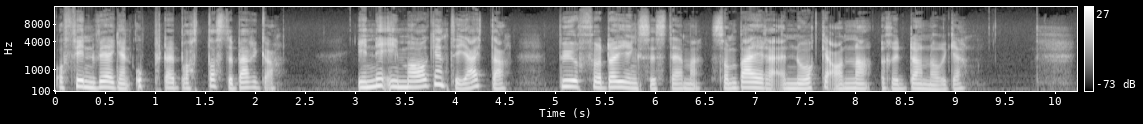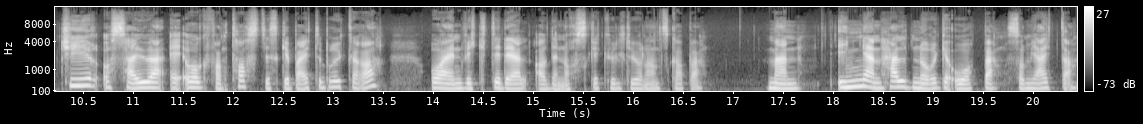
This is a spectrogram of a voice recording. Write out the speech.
og finner veien opp de bratteste berga. Inne i magen til geita bor fordøyingssystemet som bedre enn noe annet rydder Norge. Kyr og sauer er òg fantastiske beitebrukere, og er en viktig del av det norske kulturlandskapet. Men ingen held Norge åpe som geita,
